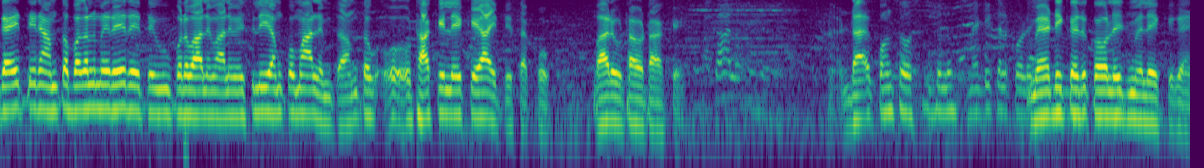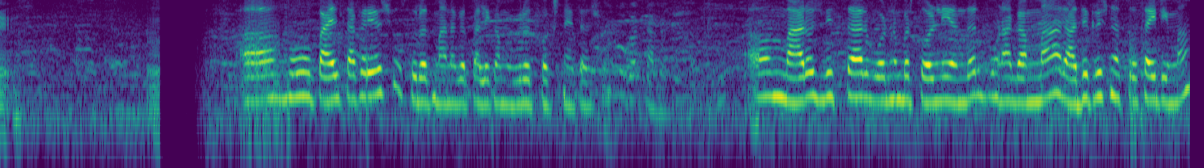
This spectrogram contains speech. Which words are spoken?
गए थे ना हम तो बगल में रह रहे थे ऊपर वाले मालूम इसलिए हमको मालूम था। हम तो उठा के लेके आए थे सबको बाहर उठा उठा के। कौन सा hospital medical college. Medical college में लेके गए પાયલ સાકરિયા છું, સુરત મહાનગરપાલિકામાં વિરોધ પક્ષ નેતા છું. મારો જ વિસ્તાર વોર્ડ નંબર સોળની અંદર, પૂણા ગામમાં, રાધેકૃષ્ણ સોસાયટીમાં.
